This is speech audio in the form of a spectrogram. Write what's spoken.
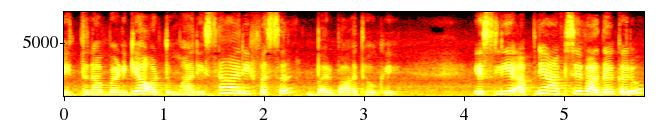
इतना बढ़ गया और तुम्हारी सारी फ़सल बर्बाद हो गई। इसलिए अपने आप से वादा करो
